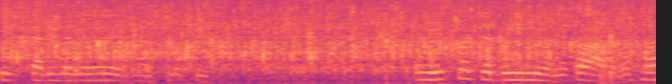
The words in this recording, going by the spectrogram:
ติดกันไปเลยมาติด อันนี้ก็จะดูเหลืองกว่านะคะ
